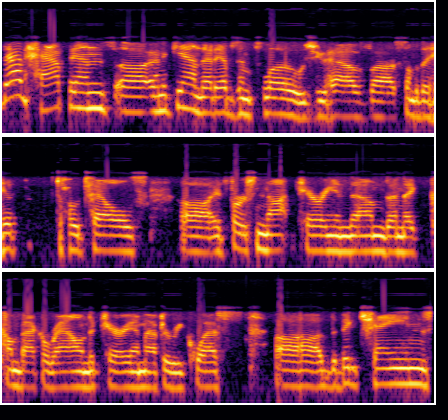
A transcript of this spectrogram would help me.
that happens, uh, and again, that ebbs and flows. You have uh, some of the hip hotels uh, at first not carrying them, then they come back around to carry them after requests. Uh, the big chains,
